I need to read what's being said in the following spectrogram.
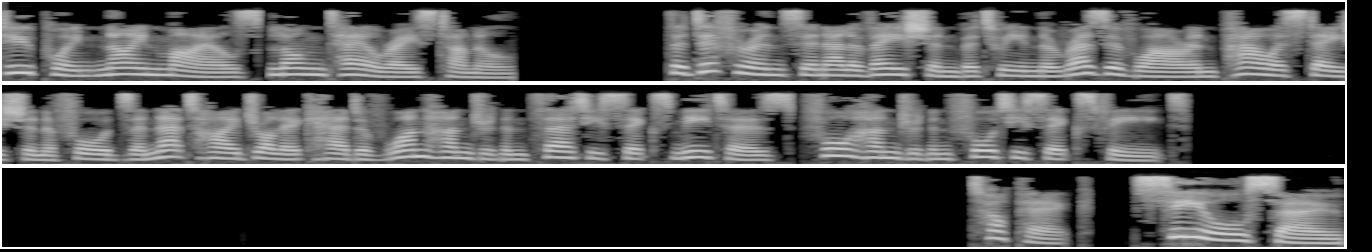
(2.9 miles) long tailrace tunnel. The difference in elevation between the reservoir and power station affords a net hydraulic head of 136 meters (446 feet). Topic: See also.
